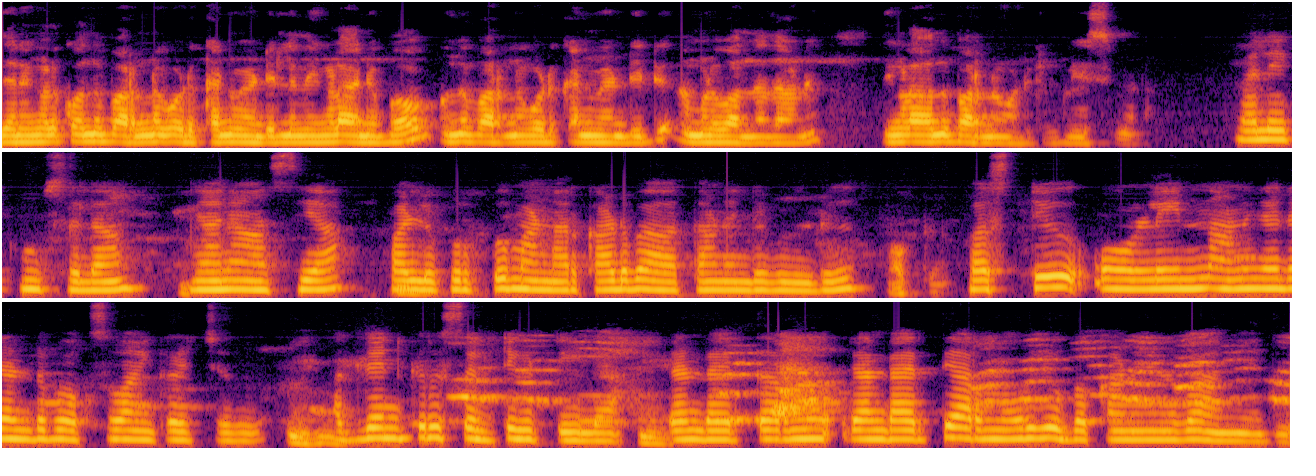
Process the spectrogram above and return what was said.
ജനങ്ങൾക്കൊന്ന് പറഞ്ഞു കൊടുക്കാൻ വേണ്ടിയിട്ട് നിങ്ങളുടെ അനുഭവം ഒന്ന് പറഞ്ഞു കൊടുക്കാൻ വേണ്ടിയിട്ട് നമ്മൾ വന്നതാണ്. നിങ്ങൾ അതൊന്ന് പറഞ്ഞു കൊടുക്കും പ്ലീസ് മാഡം. വലൈക്കും സലാം. ഞാൻ ആസിയ പള്ളിക്കുറുപ്പ് മണ്ണാർക്കാട് ഭാഗത്താണ് എന്റെ വീട്. ഫസ്റ്റ് ഓൺലൈനിൽ നിന്നാണ് ഞാൻ രണ്ട് ബോക്സ് വാങ്ങിക്കഴിച്ചത്. അതിൽ എനിക്ക് റിസൾട്ട് കിട്ടിയില്ല. രണ്ടായിരത്തി അറുന്നൂറ് രൂപക്കാണ് ഞാൻ വാങ്ങിയത്.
